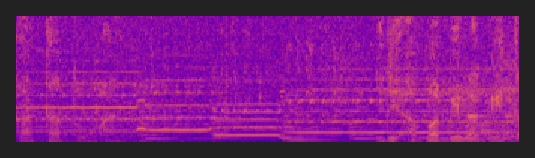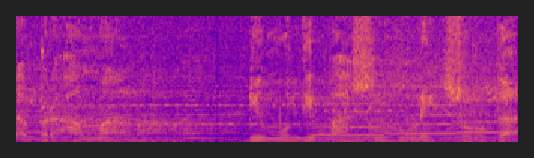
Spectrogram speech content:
kata Tuhan. Jadi apabila kita beramal dimotivasi oleh surga.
